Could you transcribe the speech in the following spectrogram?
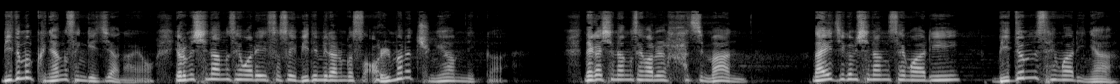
믿음은 그냥 생기지 않아요. 여러분 신앙생활에 있어서 의 믿음이라는 것은 얼마나 중요합니까? 내가 신앙생활을 하지만 나의 지금 신앙생활이 믿음 생활이냐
